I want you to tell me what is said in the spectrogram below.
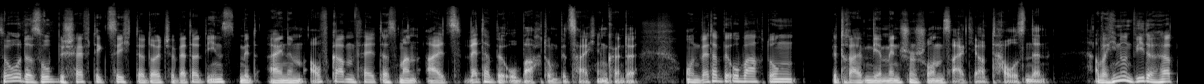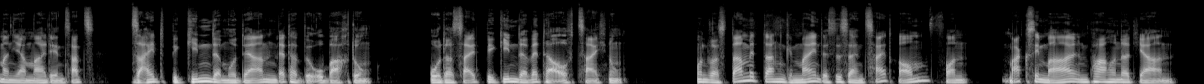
So oder so beschäftigt sich der Deutsche Wetterdienst mit einem Aufgabenfeld, das man als Wetterbeobachtung bezeichnen könnte. Und Wetterbeobachtung betreiben wir Menschen schon seit Jahrtausenden. Aber hin und wieder hört man ja mal den Satz, seit Beginn der modernen Wetterbeobachtung oder seit Beginn der Wetteraufzeichnung. Und was damit dann gemeint ist, ist ein Zeitraum von maximal ein paar hundert Jahren,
